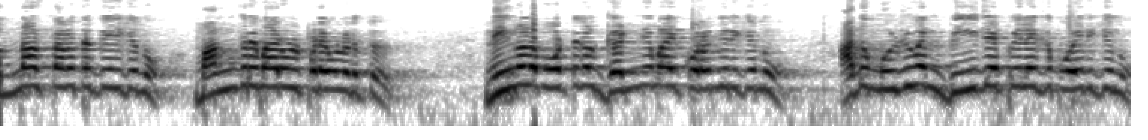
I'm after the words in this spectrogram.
ഒന്നാം സ്ഥാനത്തെത്തിയിരിക്കുന്നു മന്ത്രിമാരുൾപ്പെടെയുള്ളിടത്ത്. നിങ്ങളുടെ വോട്ടുകൾ ഗണ്യമായി കുറഞ്ഞിരിക്കുന്നു. അത് മുഴുവൻ ബി ജെ പിയിലേക്ക് പോയിരിക്കുന്നു.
